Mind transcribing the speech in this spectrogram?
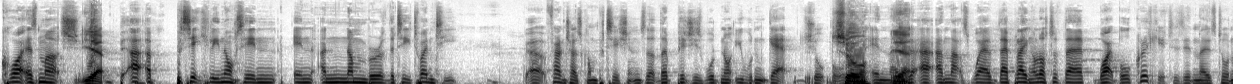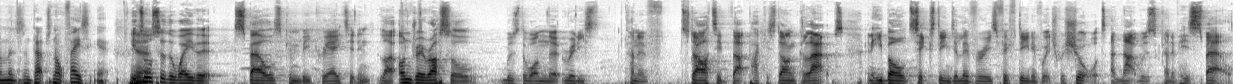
quite as much. Yeah. uh, uh, particularly not in in a number of the T20 uh, franchise competitions that the pitches would not you wouldn't get short balls Sure, in, in those, yeah. uh, and that's where they're playing a lot of their white ball cricket is in those tournaments and perhaps not facing it. It's also the way that spells can be created. In, like Andre Russell was the one that really kind of started that Pakistan collapse, and he bowled 16 deliveries, 15 of which were short, and that was kind of his spell.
